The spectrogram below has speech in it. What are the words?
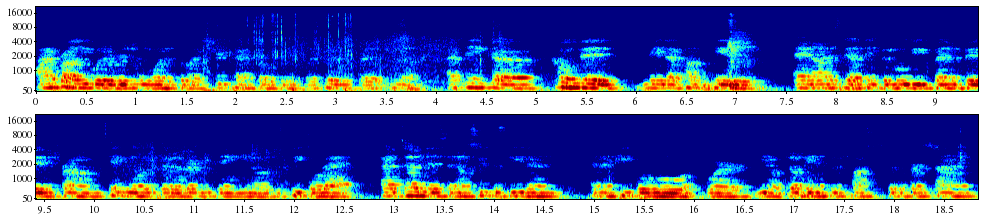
I probably would originally wanted to like street cast those things I could, but you know, I think uh, COVID made that complicated. And honestly, I think the movie benefited from taking a little bit of everything, you know, just people that have done this and are super seasoned and then people who were, you know, jumping into this process for the first time.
